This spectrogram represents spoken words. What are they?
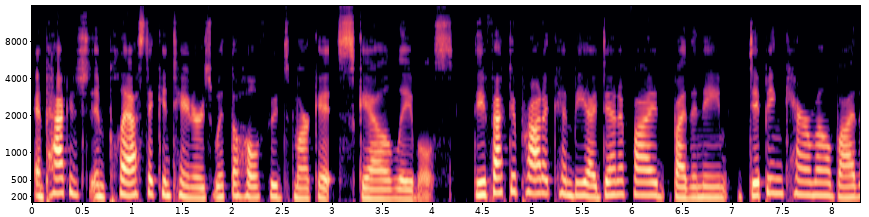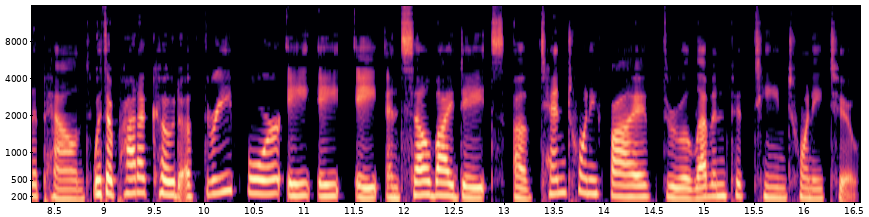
and packaged in plastic containers with the Whole Foods Market scale labels. The affected product can be identified by the name Dipping Caramel by the Pound with a product code of 34888 and sell by dates of 1025 through 111522.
